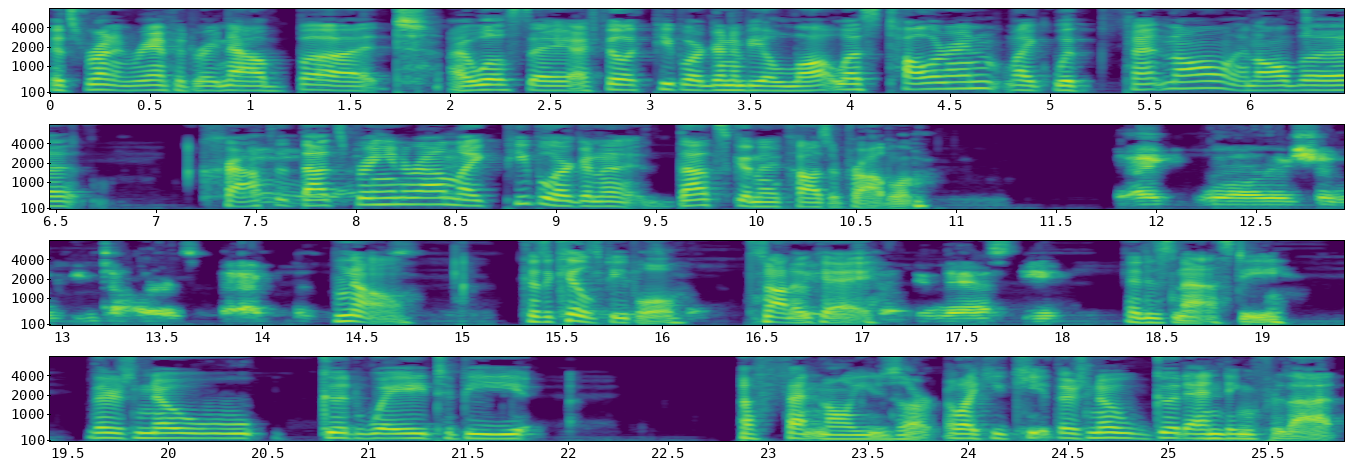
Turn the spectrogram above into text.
it's running rampant right now, but I will say I feel like people are going to be a lot less tolerant like with fentanyl and all the crap that Oh, that's bringing around. Like people are going to that's going to cause a problem. I, well, there shouldn't be tolerance of that. 'cause No. Cuz it kills people. It's not It's okay. fucking nasty. It is nasty. There's no good way to be a fentanyl user. Like you keep there's no good ending for that.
